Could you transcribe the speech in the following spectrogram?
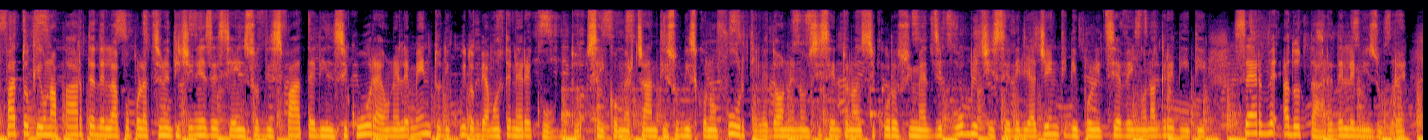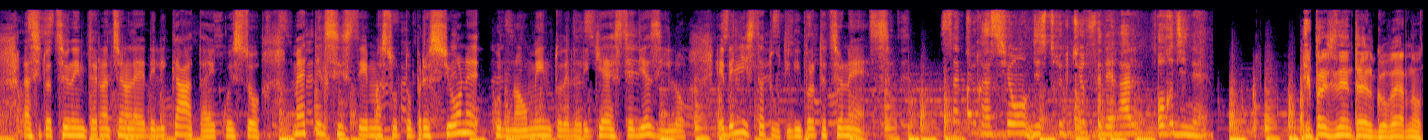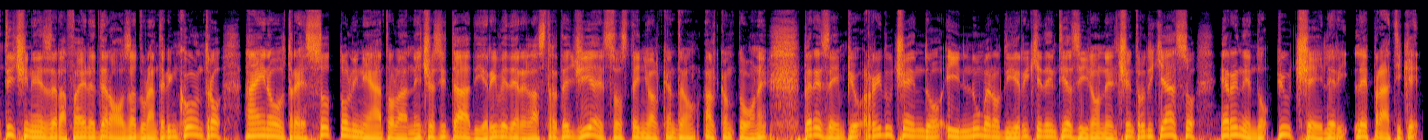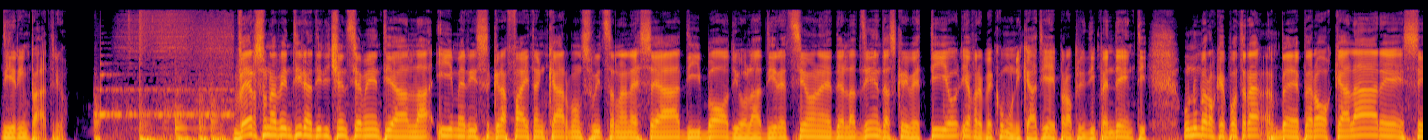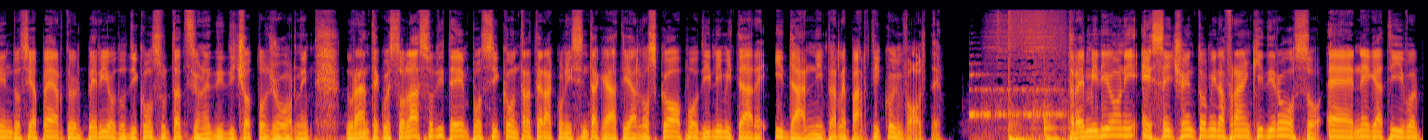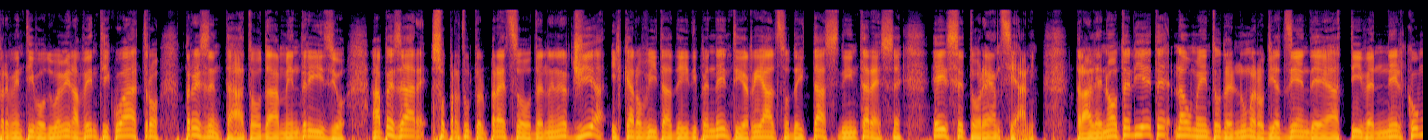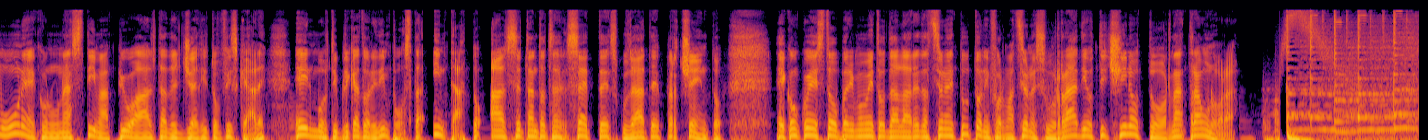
fatto che una parte della popolazione ticinese sia insoddisfatta ed insicura è un elemento di cui dobbiamo tenere conto. Se i commercianti subiscono furti, le donne non si sentono al sicuro sui mezzi pubblici, se degli agenti di polizia vengono aggrediti, serve adottare delle misure. La situazione internazionale è delicata e questo mette il sistema sotto pressione con un aumento delle richieste di asilo e degli statuti di protezione S. Saturation di strutture federali ordinaire. Il presidente del governo ticinese Raffaele De Rosa durante l'incontro ha inoltre sottolineato la necessità di rivedere la strategia e il sostegno al, canton- al cantone, per esempio riducendo il numero di richiedenti asilo nel centro di Chiasso e rendendo più celeri le pratiche di rimpatrio. Verso una ventina di licenziamenti alla Imeris Graphite and Carbon Switzerland SA di Bodio, la direzione dell'azienda, scrive Tio, li avrebbe comunicati ai propri dipendenti. Un numero che potrebbe però calare essendosi aperto il periodo di consultazione di 18 giorni. Durante questo lasso di tempo si contratterà con i sindacati allo scopo di limitare i danni per le parti coinvolte. 3 milioni e 600 mila franchi di rosso è negativo il preventivo 2024 presentato da Mendrisio. A pesare soprattutto il prezzo dell'energia, il caro vita dei dipendenti, il rialzo dei tassi di interesse e il settore anziani. Tra le note liete l'aumento del numero di aziende attive nel comune con una stima più alta del gettito fiscale e il moltiplicatore d'imposta intatto al 77 scusate, per cento. E con questo per il momento dalla redazione è tutto, l'informazione su Radio Ticino torna tra un Sonora.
